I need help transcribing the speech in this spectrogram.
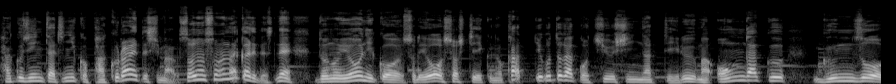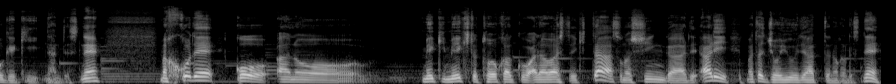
白人たちにこうパクられてしまうそのその中でですねどのようにこうそれを処していくのかっていうことがこう中心になっている、まあ、音楽群像劇なんですね。まあ、ここでこうあのめきめきと頭角を現してきたそのシンガーでありまた女優であったのがですね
